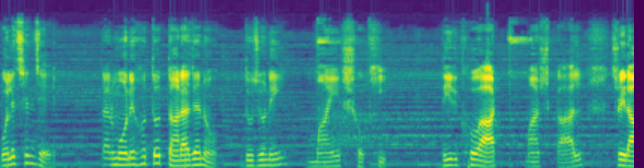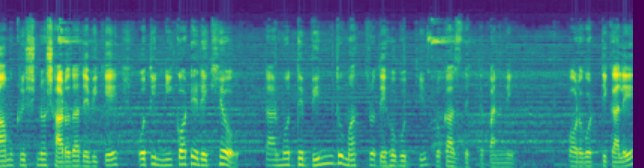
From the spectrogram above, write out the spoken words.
বলেছেন যে, তার মনে হতো তাঁরা যেন দুজনেই মায়ের সখী। দীর্ঘ আট মাস কাল শ্রীরামকৃষ্ণ সারদা দেবীকে অতি নিকটে রেখেও তার মধ্যে বিন্দু মাত্র দেহবুদ্ধির প্রকাশ দেখতে পাননি। পরবর্তীকালে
